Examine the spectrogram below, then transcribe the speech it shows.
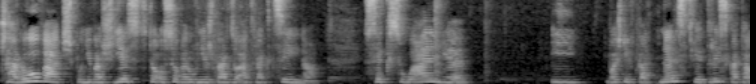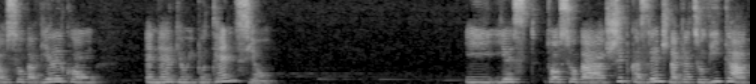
czarować, ponieważ jest to osoba również bardzo atrakcyjna, seksualnie i właśnie w partnerstwie tryska ta osoba wielką energią i potencją. I jest to osoba szybka, zręczna, pracowita,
